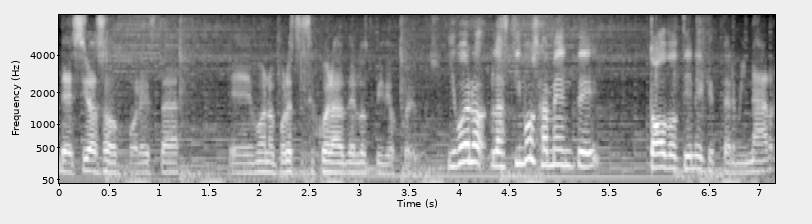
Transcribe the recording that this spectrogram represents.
deseoso por esta, eh, bueno, por esta secuela de los videojuegos. Y bueno, lastimosamente todo tiene que terminar,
